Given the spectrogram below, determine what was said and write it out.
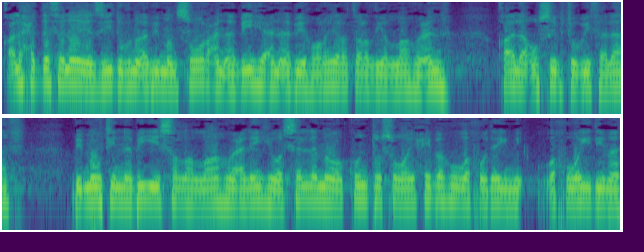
قال حدثنا يزيد بن أبي منصور عن أبيه عن أبي هريرة رضي الله عنه قال أصبت بثلاث بموت النبي صلى الله عليه وسلم وكنت صويحبه وخويدمه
